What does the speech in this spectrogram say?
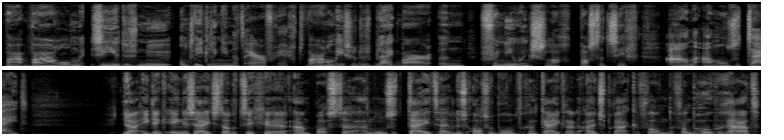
Waar, waarom zie je dus nu ontwikkeling in het erfrecht? Waarom is er dus blijkbaar een vernieuwingsslag? Past het zich aan aan onze tijd? Ja, ik denk enerzijds dat het zich uh, aanpast uh, aan onze tijd. Hè. Dus als we bijvoorbeeld gaan kijken naar de uitspraken van de, van de Hoge Raad.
